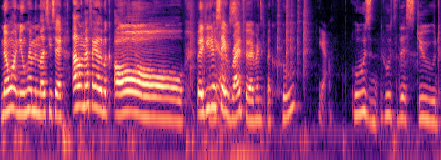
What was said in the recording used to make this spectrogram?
no one knew him unless you said LMFAO. They're like, oh. But if you just say Yes. Red Foo, everyone's like, who? Yeah. Who's who's this dude?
